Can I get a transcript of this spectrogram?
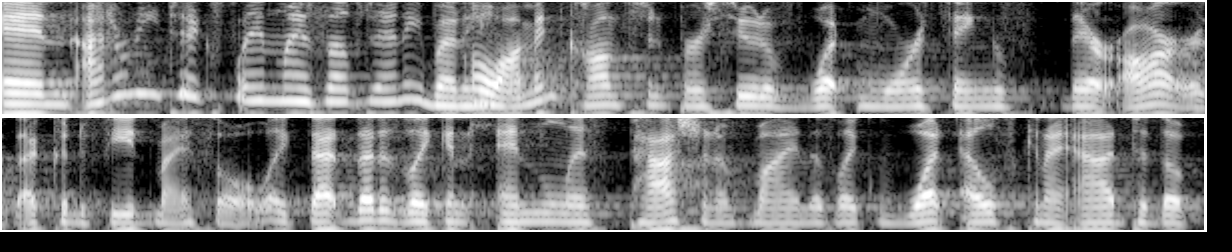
And I don't need to explain myself to anybody. Oh, I'm in constant pursuit of what more things there are that could feed my soul. Like that that is like an endless passion of mine is like what else can I add to the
